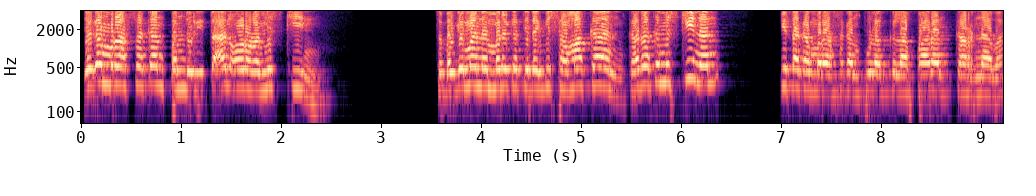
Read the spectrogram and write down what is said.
Dia akan merasakan penderitaan orang miskin. Sebagaimana mereka tidak bisa makan karena kemiskinan, kita akan merasakan pula kelaparan karena apa?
